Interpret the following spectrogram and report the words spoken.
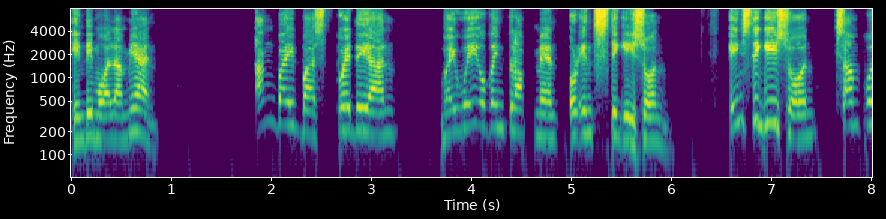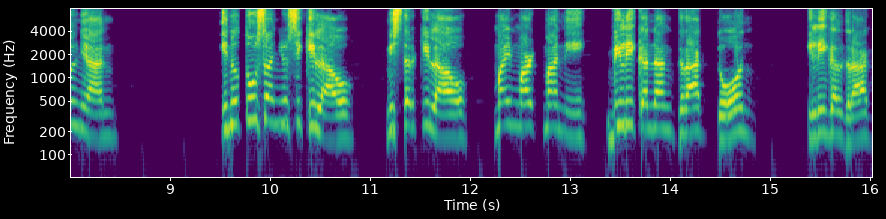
Hindi mo alam yan. Ang by bust, pwede yan by way of entrapment or instigation. Instigation, example niyan, inutusan niyo si Kilaw, Mr. Kilaw, may mark money, bili ka ng drug doon. Illegal drug.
